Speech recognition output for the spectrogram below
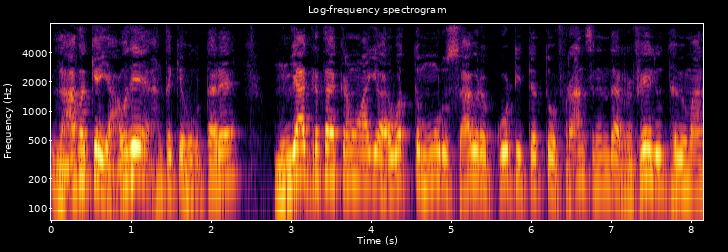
ಲಾಭಕ್ಕೆ ಯಾವುದೇ ಹಂತಕ್ಕೆ ಹೋಗುತ್ತಾರೆ. ಮುಂಜಾಗ್ರತಾ ಕ್ರಮವಾಗಿ ಅರವತ್ತು ಮೂರು ಸಾವಿರ ಕೋಟಿ ತೆತ್ತು ಫ್ರಾನ್ಸ್ನಿಂದ ರಫೇಲ್ ಯುದ್ಧ ವಿಮಾನ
